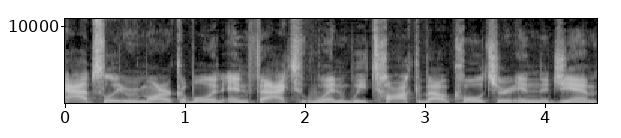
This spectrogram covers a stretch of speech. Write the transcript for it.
absolutely remarkable. And in fact, when we talk about culture in the gym,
